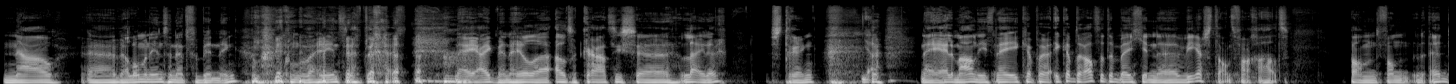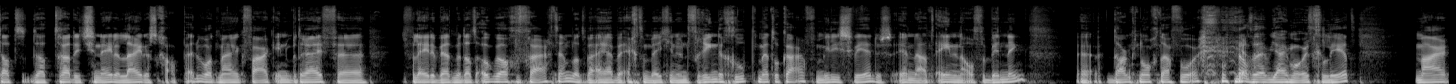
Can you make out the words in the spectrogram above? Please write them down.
Nou, eh, wel om een internetverbinding. ik kom bij een internetbedrijf. Nee, ja, ik ben een heel eh, autocratisch leider. Streng. Ja. nee, helemaal niet. Nee, ik heb er, ik heb er altijd een beetje een weerstand van gehad. Van, van eh, dat, dat traditionele leiderschap. Hè. Er wordt mij vaak in het bedrijf... eh, in het verleden werd me dat ook wel gevraagd. Hè, omdat wij hebben echt een beetje een vriendengroep met elkaar. Familiesfeer. Dus inderdaad een en al verbinding. Eh, dank nog daarvoor. dat heb jij me ooit geleerd. Maar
